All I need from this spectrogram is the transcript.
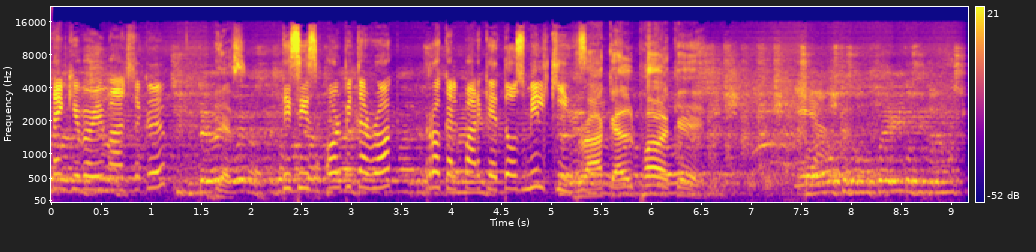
Thank you very much, The Coop. Yes. This is Orbita Rock, Rock al Parque 2015. Rock al Parque. Sabemos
